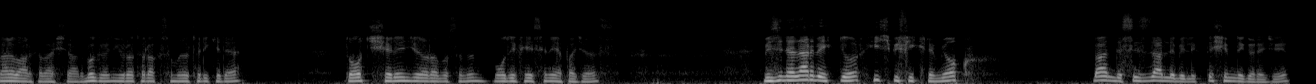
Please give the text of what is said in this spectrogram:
Merhaba arkadaşlar. Bugün Euro Truck Simulator 2'de Dodge Challenger arabasının modifiyesini yapacağız. Bizi neler bekliyor hiçbir fikrim yok. Ben de sizlerle birlikte şimdi göreceğim.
